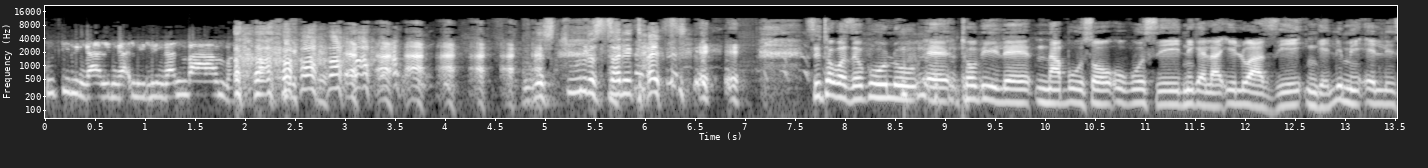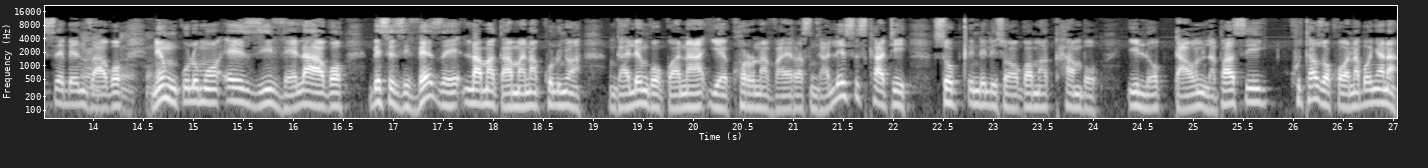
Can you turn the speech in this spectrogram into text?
kuthi linga- linga- linganibamba. Ngokwesitulo sanitize sithokoze khulu eh Thobile Nabuso ukusinikela ilwazi ngelimi elisebenzako nenkulumo ezivelako bese ziveze lamagama nakhulunywa ngale ngogwana ye coronavirus ngalesi sikhathi sokuqindeliswa kwamakhambo i-lockdown. Lapha si khuthazwa khona bonyana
